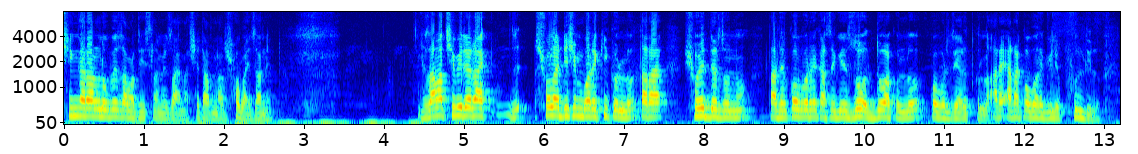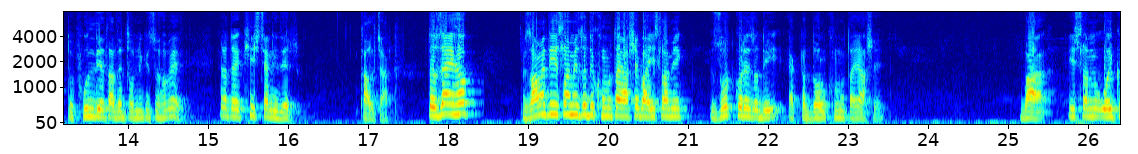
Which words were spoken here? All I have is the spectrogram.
সিঙ্গারার লোভে জামাতে ইসলামে যায় না, সেটা আপনারা সবাই জানেন। জামাত শিবিরেরা ষোলোই ডিসেম্বরে কি করল? তারা শহীদদের জন্য তাদের কবরের কাছে গিয়ে দোয়া করল, কবর জিয়ারত করল। আর এরা কবরে গেলে ফুল দিল। তো ফুল দিয়ে তাদের জন্য কিছু হবে? এটা তো খ্রিস্টানিদের কালচার তো যাই হোক জামাতে ইসলামী যদি ক্ষমতায় আসে বা ইসলামিক জোট করে যদি একটা দল ক্ষমতায় আসে, বা ইসলামী ঐক্য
